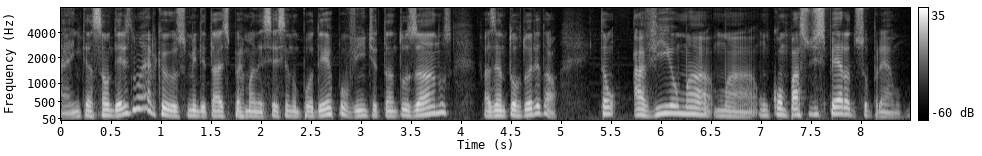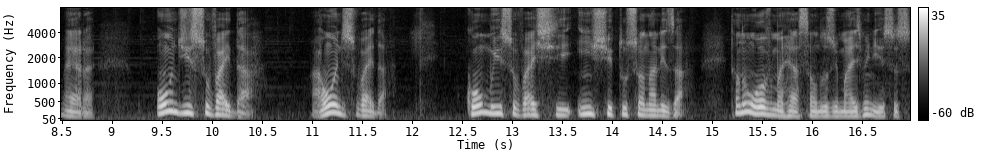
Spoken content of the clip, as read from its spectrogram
A intenção deles não era que os militares permanecessem no poder por vinte e tantos anos, fazendo tortura e tal. Então, havia uma, uma, um compasso de espera do Supremo. Era onde isso vai dar? Aonde isso vai dar? Como isso vai se institucionalizar? Então, não houve uma reação dos demais ministros.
